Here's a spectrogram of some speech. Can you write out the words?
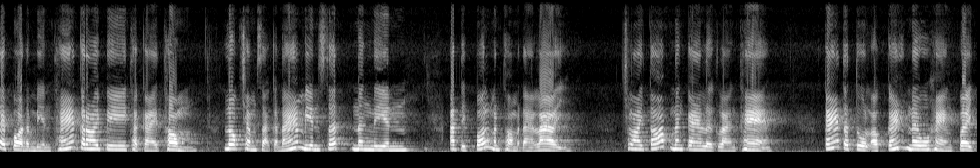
តែព័ត៌មានថាក្រោយពីថកែធំ លោកឆឹមសក្តាមានសិទ្ធនិងមានអត្តពលមិនធម្មតាឡើយ ឆ្លើយតបនឹងការលើកឡើងថា ការទទួលឱកាសនៅហាងពេជ្រ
